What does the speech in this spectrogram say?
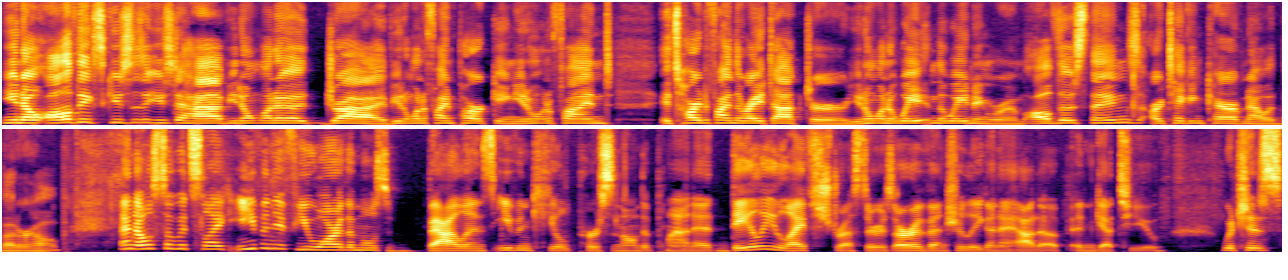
you know all of the excuses that you used to have. You don't want to drive. You don't want to find parking. You don't want to find. It's hard to find the right doctor. You don't want to wait in the waiting room. All of those things are taken care of now with BetterHelp. And also, it's like, even if you are the most balanced, even keeled person on the planet, daily life stressors are eventually going to add up and get to you, which is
